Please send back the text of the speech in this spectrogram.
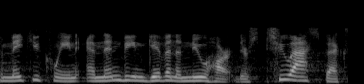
to make you clean, and then being given a new heart. There's two aspects,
